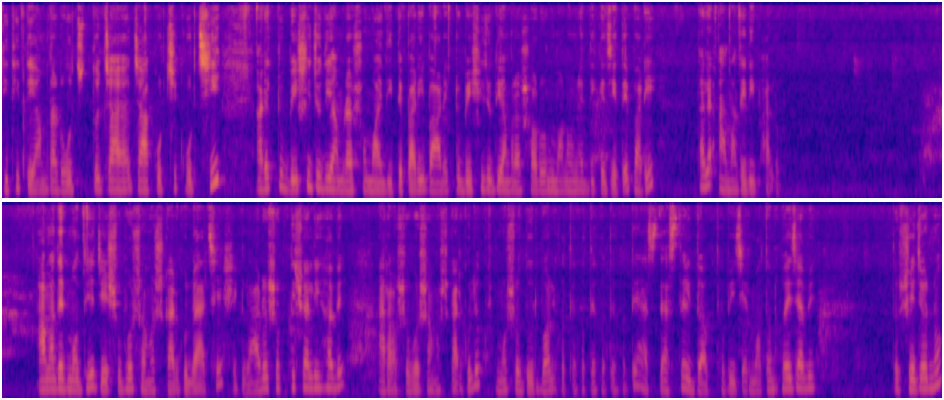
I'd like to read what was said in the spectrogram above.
তিথিতে আমরা রোজ তো যা যা করছি করছি। আর একটু বেশি যদি আমরা সময় দিতে পারি বা আর একটু বেশি যদি আমরা স্মরণ মননের দিকে যেতে পারি তাহলে আমাদেরই ভালো। আমাদের মধ্যে যে শুভ সংস্কারগুলো আছে, সেগুলো আরও শক্তিশালী হবে। আর অশুভ সংস্কারগুলো ক্রমশ দুর্বল হতে হতে হতে হতে আস্তে আস্তে ওই দগ্ধ বীজের মতন হয়ে যাবে। তো সেজন্য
